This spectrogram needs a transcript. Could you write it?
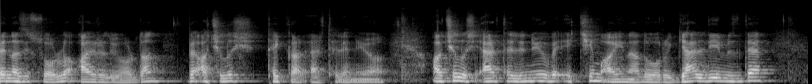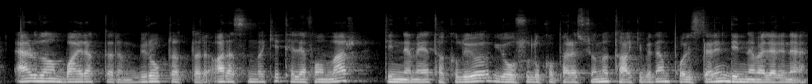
ve Nazif Zorlu ayrılıyor oradan ve açılış tekrar erteleniyor. Açılış erteleniyor ve Ekim ayına doğru geldiğimizde Erdoğan Bayraktar'ın bürokratları arasındaki telefonlar dinlemeye takılıyor. Yolsuzluk operasyonunu takip eden polislerin dinlemelerine.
